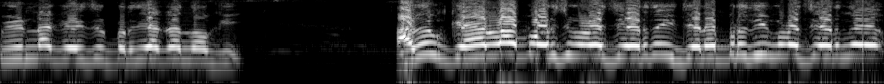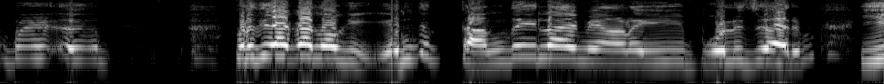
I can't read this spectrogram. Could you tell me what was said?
പീഡന കേസിൽ പ്രതിയാക്കാൻ നോക്കി. അതും കേരള പോലീസും കൂടെ ചേർന്ന് ഈ ജനപ്രതിയും കൂടെ ചേർന്ന് പ്രതിയാക്കാൻ നോക്കി. എന്ത് തന്തയില്ലായ്മയാണ് ഈ പോലീസുകാരും ഈ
